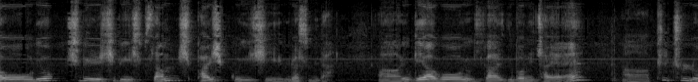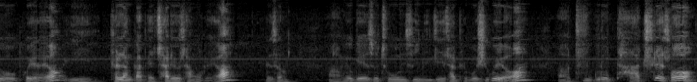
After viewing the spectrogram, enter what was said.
5, 6, 11, 12, 13, 18, 19, 20 이렇습니다. 아, 여기하고 여기가 이번 2차에 어, 필출로 보여요. 이 별난카페 자료상으로요. 그래서 어, 여기에서 좋은 수 있는지 살펴보시고요. 어, 두 그룹 다 출해서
